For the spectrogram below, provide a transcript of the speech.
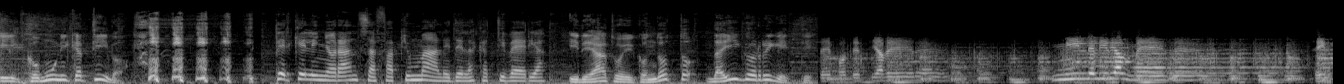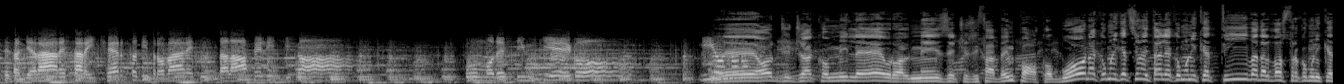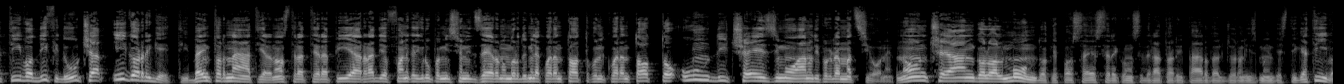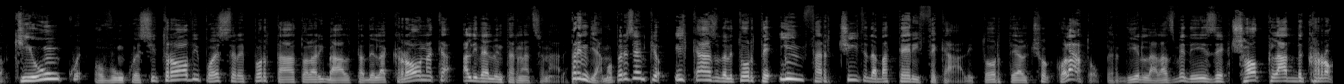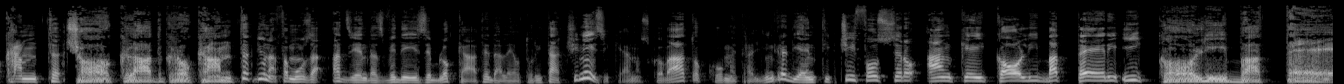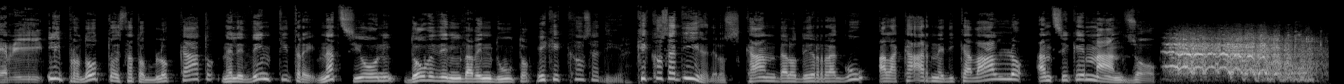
Il comunicativo. Perché l'ignoranza fa più male della cattiveria. Ideato e condotto da Igor Righetti. Se potessi avere mille lire al mese, senza esagerare sarei certo di trovare tutta la felicità. Un modesto impiego. E ho- oggi già con 1000 euro al mese ci si fa ben poco. Buona comunicazione Italia comunicativa dal vostro comunicativo di fiducia, Igor Righetti. Bentornati alla nostra terapia radiofonica di gruppo Emissioni Zero numero 2048 con il 48 undicesimo anno di programmazione. Non c'è angolo al mondo che possa essere considerato al riparo dal giornalismo investigativo. Chiunque, ovunque si trovi, può essere portato alla ribalta della cronaca a livello internazionale. Prendiamo per esempio il caso delle torte infarcite da batteri fecali, torte al cioccolato, per dirla alla svedese, chocolate croquant, chocolate croquant, di una famosa azienda svedese bloccate dalle autorità cinesi che hanno scovato come tra gli ingredienti ci fossero anche i colibatteri, i colibatteri. Il prodotto è stato bloccato nelle 23 nazioni dove veniva venduto. E che cosa dire? Che cosa dire dello scandalo del ragù alla carne di cavallo anziché manzo?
